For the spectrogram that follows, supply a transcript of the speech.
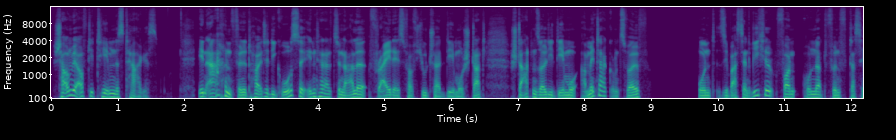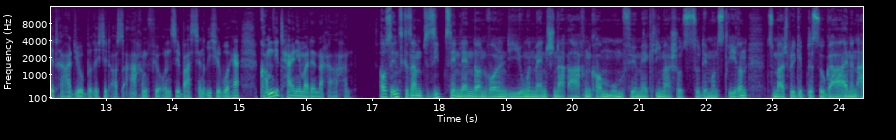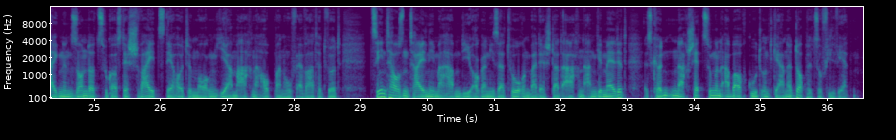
Schauen wir auf die Themen des Tages. In Aachen findet heute die große internationale Fridays for Future Demo statt. Starten soll die Demo am Mittag um 12 und Sebastian Riechel von 105 das Hitradio berichtet aus Aachen für uns. Sebastian Riechel, woher kommen die Teilnehmer denn nach Aachen? Aus insgesamt 17 Ländern wollen die jungen Menschen nach Aachen kommen, um für mehr Klimaschutz zu demonstrieren. Zum Beispiel gibt es sogar einen eigenen Sonderzug aus der Schweiz, der heute Morgen hier am Aachener Hauptbahnhof erwartet wird. 10.000 Teilnehmer haben die Organisatoren bei der Stadt Aachen angemeldet. Es könnten nach Schätzungen aber auch gut und gerne doppelt so viel werden.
